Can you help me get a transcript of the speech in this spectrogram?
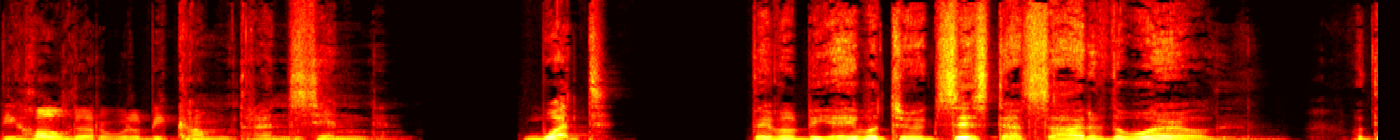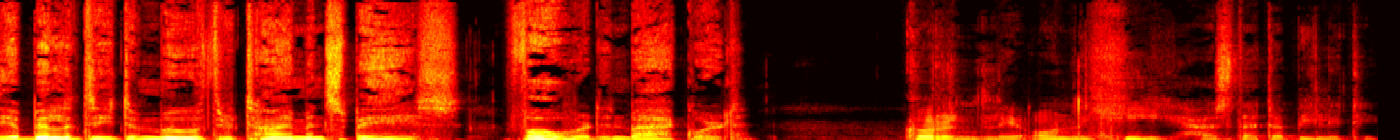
the holder will become transcendent. What? They will be able to exist outside of the world, with the ability to move through time and space, forward and backward. Currently, only he has that ability.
